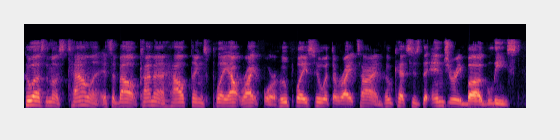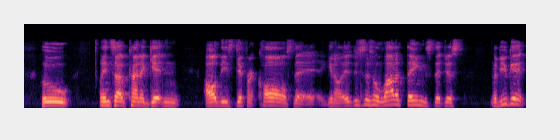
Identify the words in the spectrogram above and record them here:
who has the most talent. It's about kind of how things play out right for who plays who at the right time, who catches the injury bug least, who ends up kind of getting all these different calls that you know it just there's a lot of things that just if you get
